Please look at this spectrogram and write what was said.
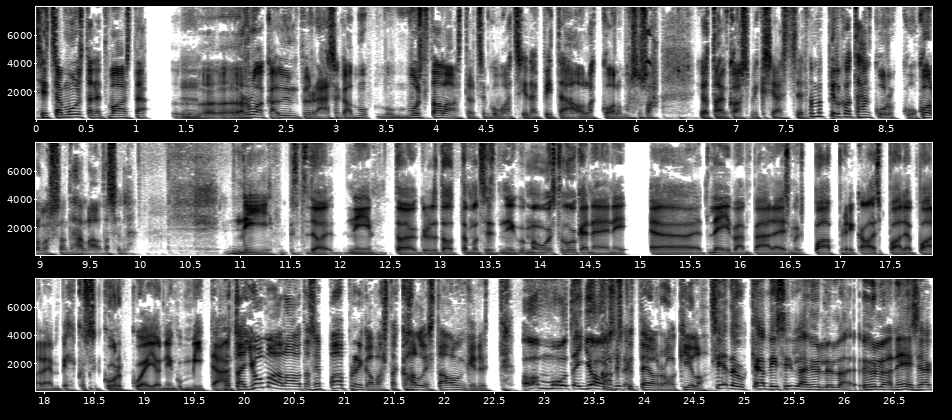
Sitten sä muistelet vaan sitä mm. ruokaympyrää. Sä ka- mu- mu- muistat alastelta sen kuvat, siinä pitää olla kolmasosa jotain kasviksia. Sitten no mä pilkon tähän kurkkuun, kolmasosa tähän lautaselle. Niin, toi, niin, toi on kyllä totta, mutta siis niin kuin mä muistan lukeneeni, että leivän päälle esimerkiksi paprika olisi paljon parempi, koska se kurkku ei ole niin kuin mitään. Mutta jumalauta, se paprika vasta kallista onkin nyt. on muuten, joo. 20 euroa kilo. Sieltä kun kävi sillä hyllyllä, hyllyllä niin ei siellä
